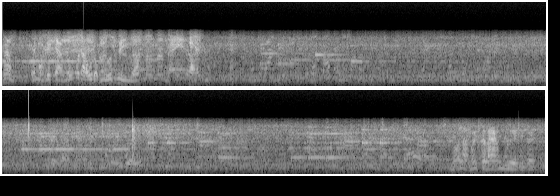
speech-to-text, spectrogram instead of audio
không em mà cái càng nó có đâu động nửa thuyền đó nó, đẩy rồi nó là mấy xà lan cũng ghê thì thôi.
